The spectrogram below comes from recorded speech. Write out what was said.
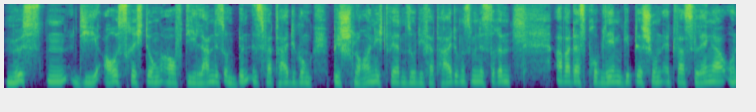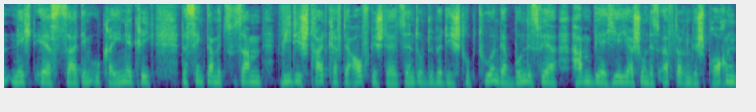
müssten die Ausrichtungen auf die Landes- und Bündnisverteidigung beschleunigt werden, so die Verteidigungsministerin. Aber das Problem gibt es schon etwas länger und nicht erst seit dem Ukraine-Krieg. Das hängt damit zusammen, wie die Streitkräfte aufgestellt sind. Und über die Strukturen der Bundeswehr haben wir hier ja schon des Öfteren gesprochen.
